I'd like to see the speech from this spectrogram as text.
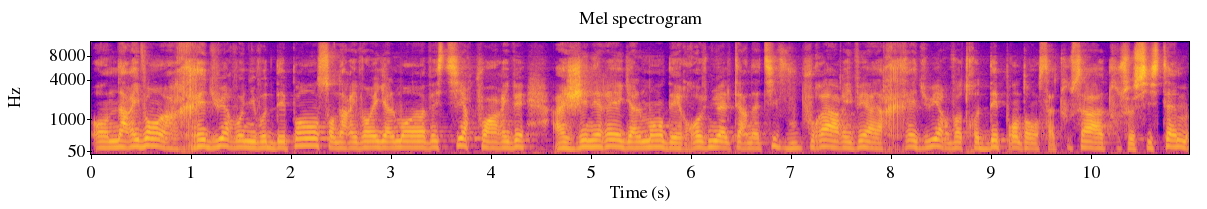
en arrivant à réduire vos niveaux de dépenses, en arrivant également à investir pour arriver à générer également des revenus alternatifs, vous pourrez arriver à réduire votre dépendance à tout ça, à tout ce système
